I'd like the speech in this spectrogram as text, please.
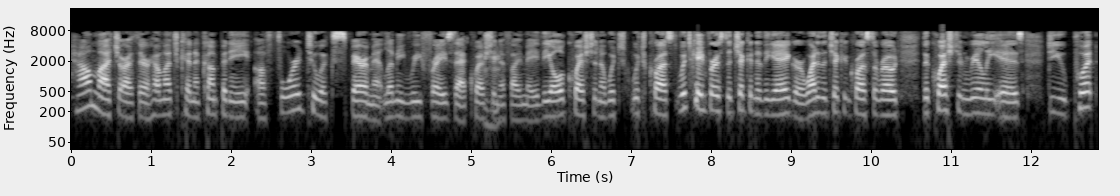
How much, Arthur, how much can a company afford to experiment? Let me rephrase that question mm-hmm. if I may. The old question of which, which crossed, which came first, the chicken or the egg, or why did the chicken cross the road? The question really is, do you put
